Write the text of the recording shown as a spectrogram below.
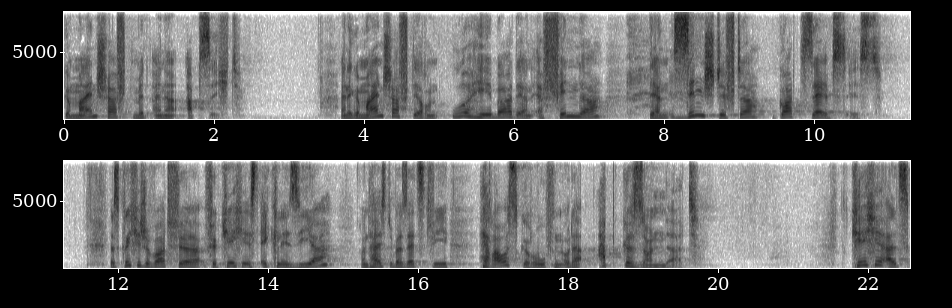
Gemeinschaft mit einer Absicht. Eine Gemeinschaft, deren Urheber, deren Erfinder, deren Sinnstifter Gott selbst ist. Das griechische Wort für, für Kirche ist Ekklesia und heißt übersetzt wie herausgerufen oder abgesondert. Kirche als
